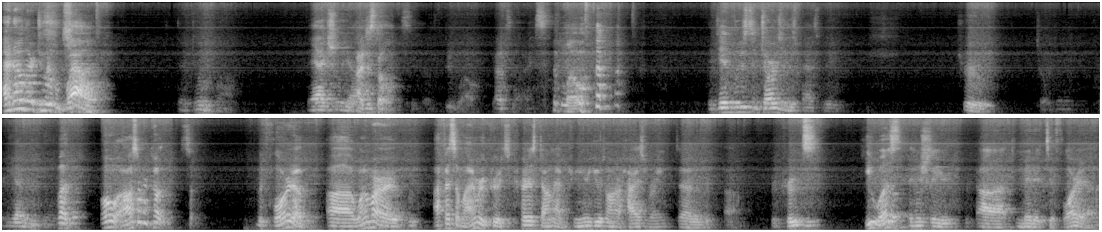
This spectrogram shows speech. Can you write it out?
I know they're doing well. They're doing well. They actually are. I just don't want to see them do well. That's nice. Low. They did lose to Georgia this past week. True. Pretty ugly. But oh, I also recall so- with Florida, uh, one of our offensive line recruits, Curtis Dunlap Jr., he was one of our highest ranked uh, recruits. He was initially uh, committed to Florida,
